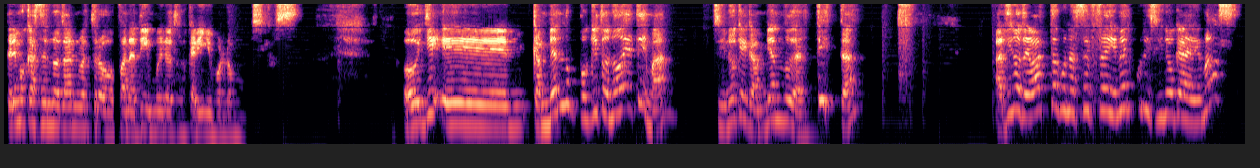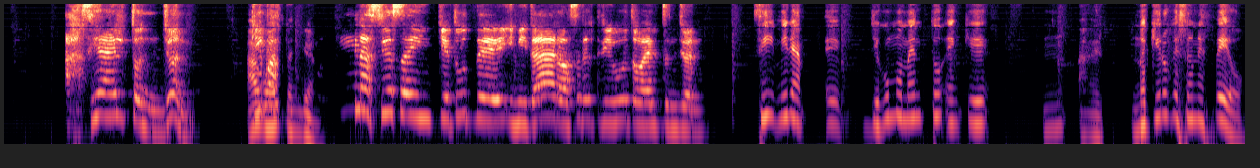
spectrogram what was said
tenemos que hacer notar nuestro fanatismo y nuestro cariño por los músicos. Oye, eh, cambiando un poquito no de tema, sino que cambiando de artista, a ti no te basta con hacer Freddie Mercury, sino que además hacía Elton John. ¿Qué, Elton John. ¿Qué nació esa inquietud de imitar o hacer el tributo a Elton John? Sí, mira, eh, llegó un momento en que, mm, a ver, no quiero que suene feo,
